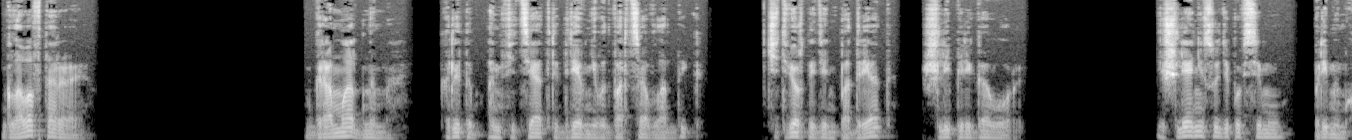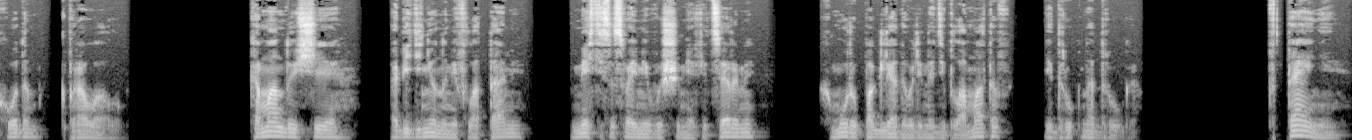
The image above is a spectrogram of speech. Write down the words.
Глава вторая. В громадном, крытом амфитеатре древнего дворца владык четвертый день подряд шли переговоры. И шли они, судя по всему, прямым ходом к провалу. Командующие объединенными флотами вместе со своими высшими офицерами хмуро поглядывали на дипломатов и друг на друга. В тайне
